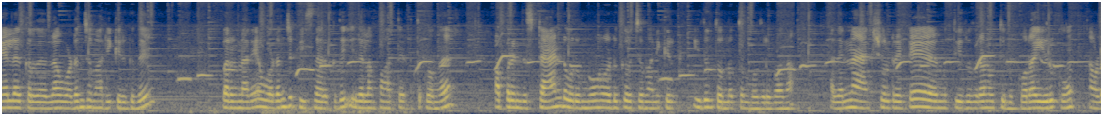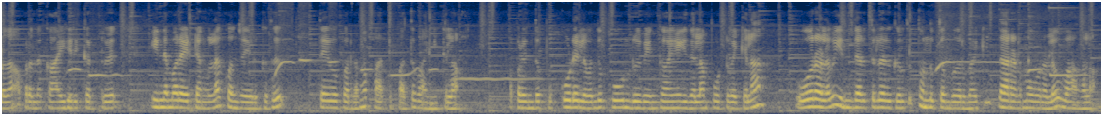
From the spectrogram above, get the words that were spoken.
மேலே இருக்கிறதெல்லாம் உடஞ்ச மாதிரிக்கு இருக்குது. பாருங்கள் நிறையா உடஞ்ச பீஸாக இருக்குது. இதெல்லாம் பார்த்து எடுத்துக்கோங்க. அப்புறம் இந்த ஸ்டாண்டு ஒரு மூணு அடுக்கு வச்ச மணிக்கு இதுவும் தொண்ணூத்தொம்பது ரூபா தான். அது என்ன ஆக்சுவல் ரேட்டே நூற்றி இருபது ரூபா நூற்றி முப்பது ரூபா இருக்கும். அவ்வளோதான் அப்புறம் இந்த காய்கறி கட்டு இந்த மாதிரி ஐட்டங்கள்லாம் கொஞ்சம் இருக்குது. தேவைப்படுறவங்க பார்த்து பார்த்து வாங்கிக்கலாம். அப்புறம் இந்த கூடையில் வந்து பூண்டு வெங்காயம் இதெல்லாம் போட்டு வைக்கலாம். ஓரளவு இந்த இடத்துல இருக்கிறது தொண்ணூற்றம்பது ரூபாய்க்கு தாராளமாக ஓரளவு வாங்கலாம்.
